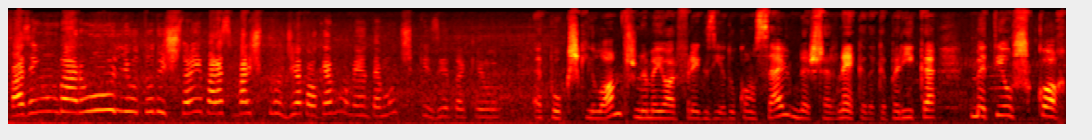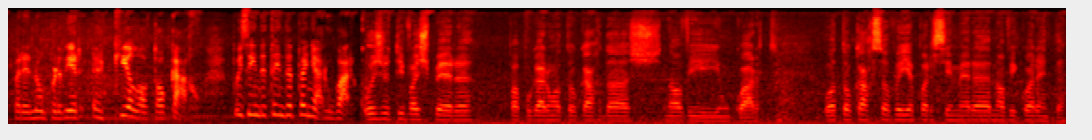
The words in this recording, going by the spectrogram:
fazem um barulho, tudo estranho, parece que vai explodir a qualquer momento. É muito esquisito aquilo. A poucos quilómetros, na maior freguesia do Conselho, na Charneca da Caparica, Mateus corre para não perder aquele autocarro, pois ainda tem de apanhar o barco. Hoje eu estive à espera para pegar um autocarro das 9 e um quarto. O autocarro só veio aparecer-me era 9 e 40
